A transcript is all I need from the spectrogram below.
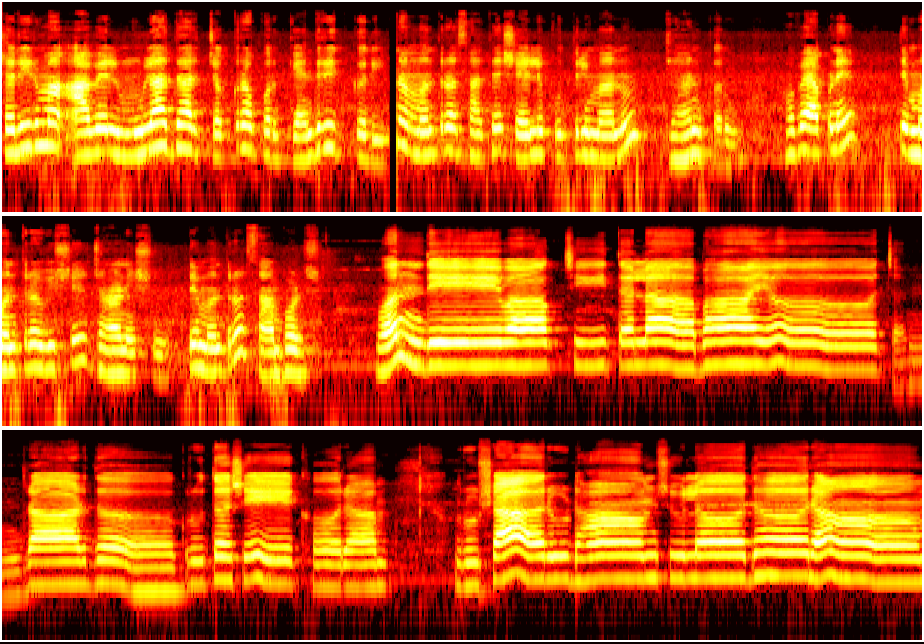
શરીરમાં આવેલ મૂલાધાર ચક્ર પર કેન્દ્રિત કરી મંત્ર સાથે શૈલપુત્રી માનું ધ્યાન કરવું. હવે આપણે તે મંત્ર વિશે જાણીશું. તે મંત્ર સાંભળશું. વંદે વાક્ષિતલાભાય ચંદ્રાર્ધકૃતશેખરામ વૃષારૂઢાં શૂલધરાં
